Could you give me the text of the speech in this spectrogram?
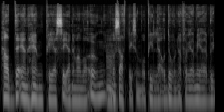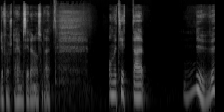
hade en hem-PC när man var ung Mm. och satt liksom och pilla och dona, programmerade, byggde första hemsidan och sådär. Om vi tittar nu,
